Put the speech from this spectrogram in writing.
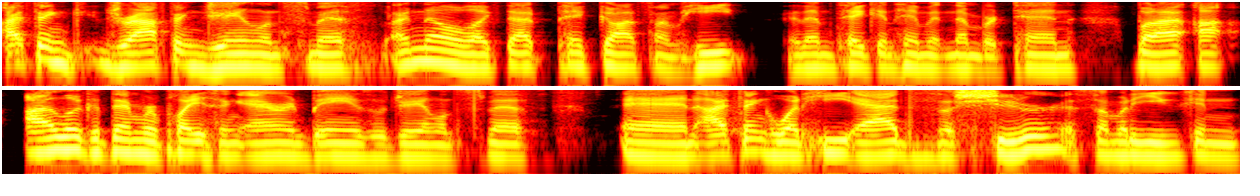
I think drafting Jalen Smith, I know like that pick got some heat and them taking him at number 10, but I, I, I look at them replacing Aron Baynes with Jalen Smith. And I think what he adds as a shooter, as somebody you can,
